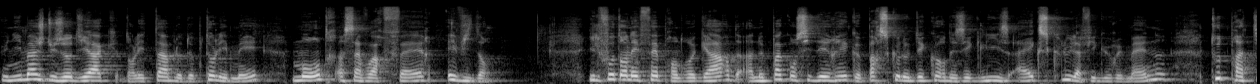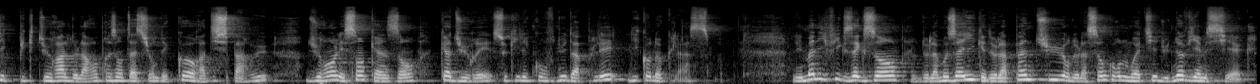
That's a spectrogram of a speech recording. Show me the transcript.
une image du zodiaque dans les tables de Ptolémée, montre un savoir-faire évident. Il faut en effet prendre garde à ne pas considérer que parce que le décor des églises a exclu la figure humaine, toute pratique picturale de la représentation des corps a disparu durant les 115 ans qu'a duré ce qu'il est convenu d'appeler l'iconoclasme. Les magnifiques exemples de la mosaïque et de la peinture de la seconde moitié du IXe siècle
